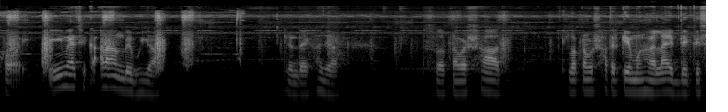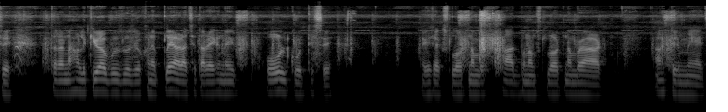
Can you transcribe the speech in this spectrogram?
হয়? এই ম্যাচে কারা আনবে ভুইয়া? দেখা যাক। স্লট নাম্বার সাত স্লট নাম্বার সাতের কে মনে হয় লাইভ দেখতেছে। তারা না হলে কীভাবে বুঝলো যে ওখানে প্লেয়ার আছে, তারা এখানে হোল্ড করতেছে। দেখা যাক স্লট নাম্বার সাত বনাম স্লট নাম্বার আট, আটের ম্যাচ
